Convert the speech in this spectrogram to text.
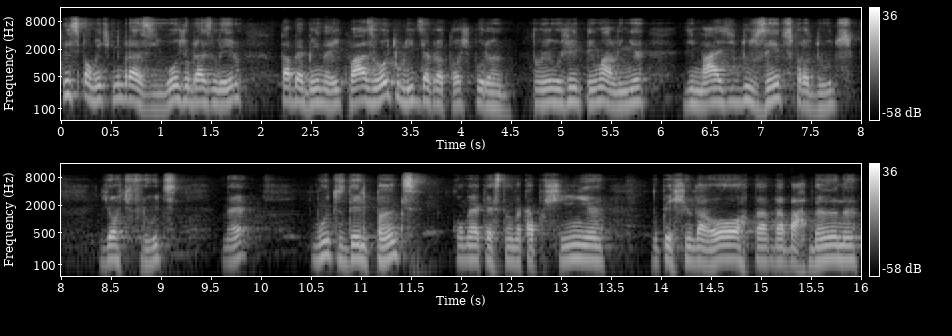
principalmente aqui no Brasil. Hoje, o brasileiro está bebendo aí quase 8 litros de agrotóxicos por ano. Então, hoje a gente tem uma linha de mais de 200 produtos de hortifrutis, né? muitos deles punks, como é a questão da capuchinha, do peixinho da horta, da bardana,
